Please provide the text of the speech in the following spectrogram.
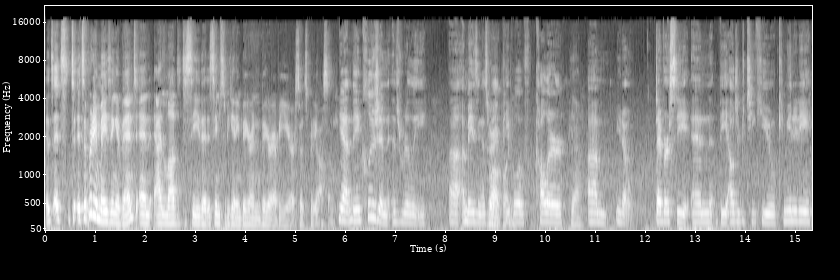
it's it's it's a pretty amazing event, and I love to see that it seems to be getting bigger and bigger every year. So it's pretty awesome. Yeah, the inclusion is really uh, amazing as Very well. important. People of color, Yeah, um, you know, diversity in the LGBTQ community.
